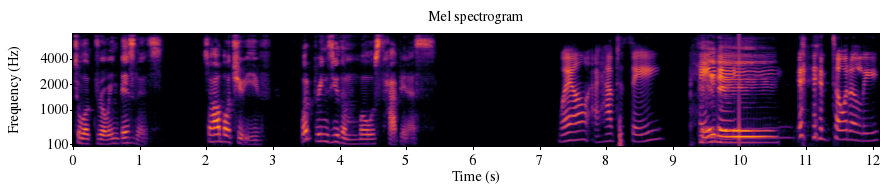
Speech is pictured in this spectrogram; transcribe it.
to a growing business. So, how about you, Eve? What brings you the most happiness? Well, I have to say, Payday! payday. totally.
